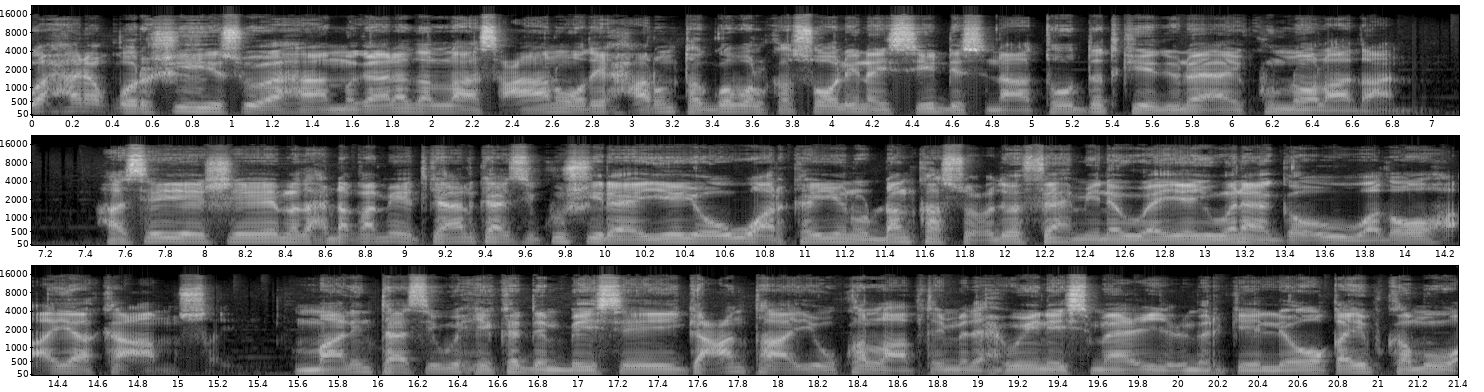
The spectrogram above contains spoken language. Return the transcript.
Waxaana qorshihiisu ahaa magaalada laascaanood ee xarunta gobolka sool inay sii dhisnaato dadkeeduna ay ku noolaadaan hase yeeshee madax dhaqameedka halkaasi ku shiraayay oo u arkay inuu dhan ka socdo fahmina waayay wanaagga uu wado ayaa ka aamusay. Maalintaasi wixii ka dambaysay gacanta ayuu ka laabtay madaxweyne ismaaciil cumar geelle oo qayb kamuu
